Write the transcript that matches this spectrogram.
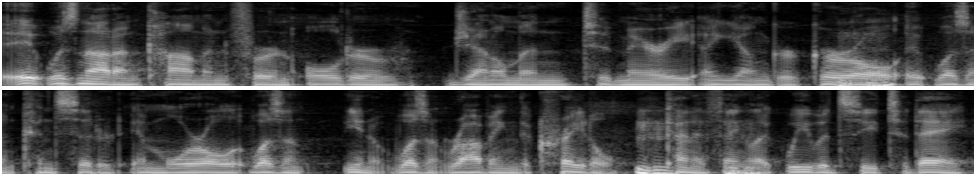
it was not uncommon for an older gentleman to marry a younger girl. Mm-hmm. It wasn't considered immoral. It wasn't, you know, it wasn't robbing the cradle mm-hmm. kind of thing mm-hmm. like we would see today.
